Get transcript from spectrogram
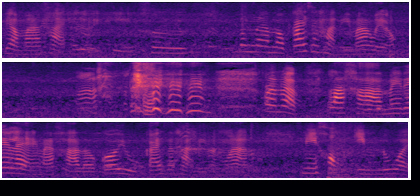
เดี๋ยวมาถ่ายให้ดูอีกที คือโรงแรมเราใกล้สถานีมากเลยเนาะ มันแบบราคาไม่ได้แรงนะคะ แล้วก็อยู่ใกล้สถานีมากๆมีของกินด้วย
